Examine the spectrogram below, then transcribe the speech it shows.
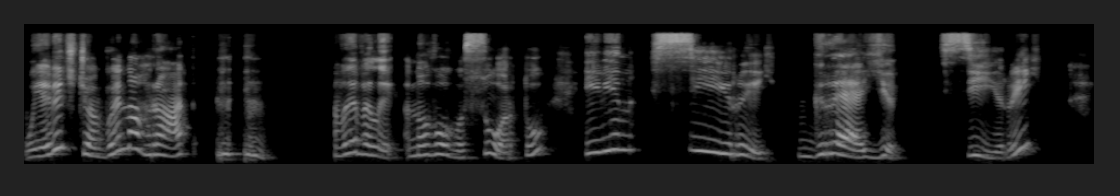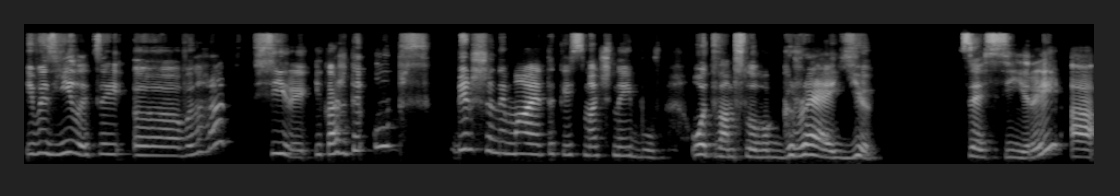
Уявіть, що виноград вивели нового сорту, і він сірий, грей, сірий, і ви з'їли цей е, виноград сірий і кажете упс, більше немає, такий смачний був. От вам слово грей. Це сірий, а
